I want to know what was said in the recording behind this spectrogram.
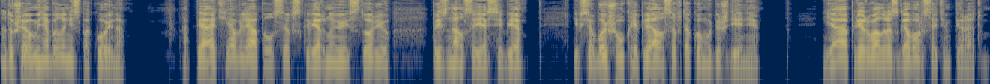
На душе у меня было неспокойно. Опять я вляпался в скверную историю, признался я себе, и все больше укреплялся в таком убеждении. Я прервал разговор с этим пиратом.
